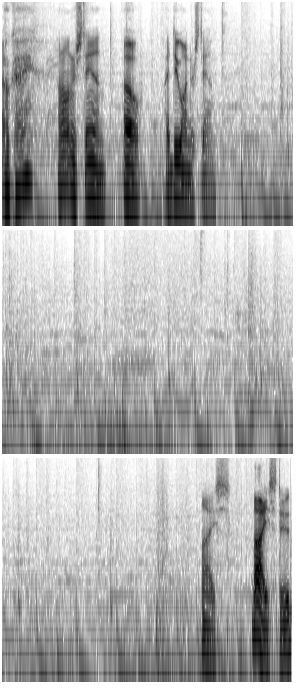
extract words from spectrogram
Okay, I don't understand. Oh, I do understand. Nice, nice, dude.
